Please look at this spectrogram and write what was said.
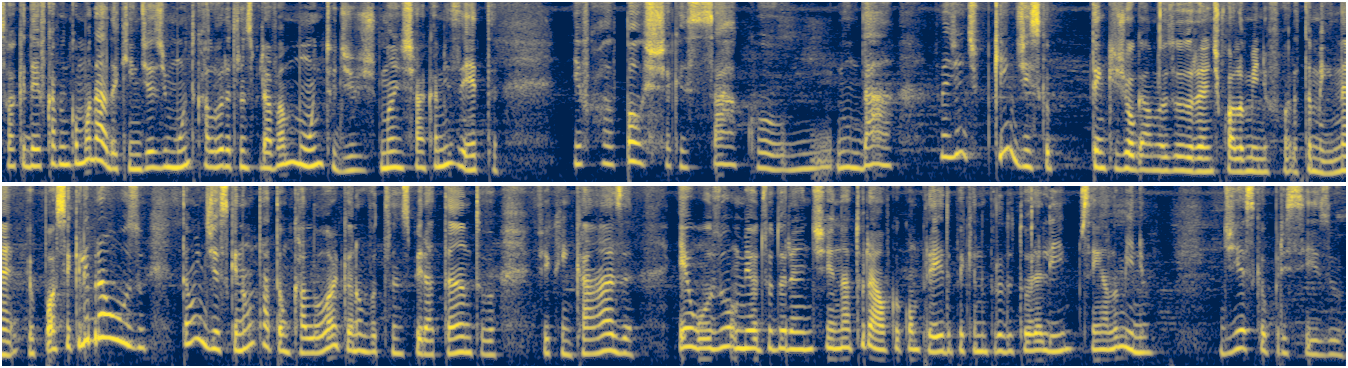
só que daí eu ficava incomodada, que em dias de muito calor eu transpirava muito de manchar a camiseta. E eu ficava, poxa, que saco, não dá. Eu falei, gente, quem disse que eu tenho que jogar o meu desodorante com alumínio fora também, né? Eu posso equilibrar o uso. Então, em dias que não tá tão calor, que eu não vou transpirar tanto, fico em casa, eu uso o meu desodorante natural que eu comprei do pequeno produtor ali, sem alumínio. Dias que eu preciso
